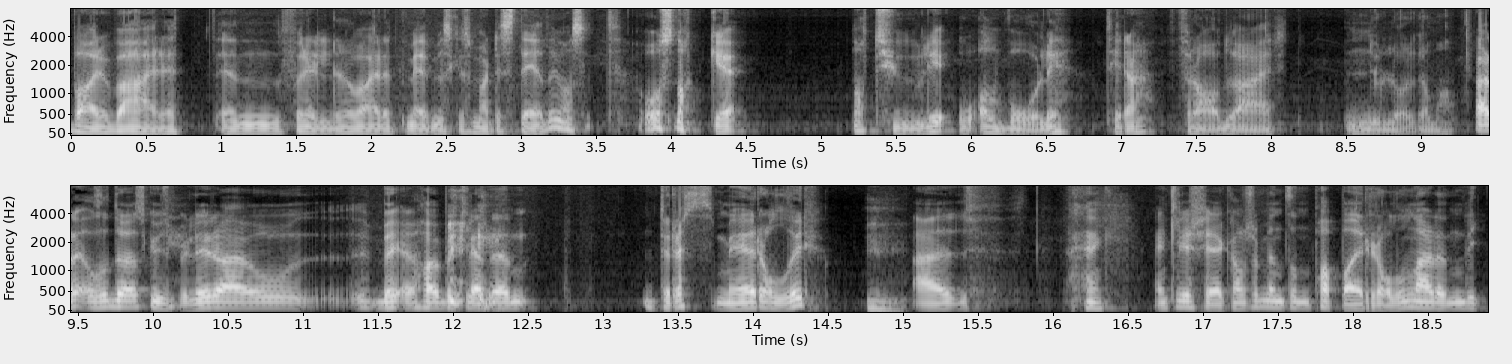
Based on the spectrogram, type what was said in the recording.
bare være et, en forelder og være et medmenneske som er til stede uansett. Og snakke naturlig og alvorlig til deg fra du er null år gammel. er det, altså, du er skuespiller og er jo, be, har jo bekledd en drøss med roller. Er, en klisjé, kanskje, men sånn papparollen er den vik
